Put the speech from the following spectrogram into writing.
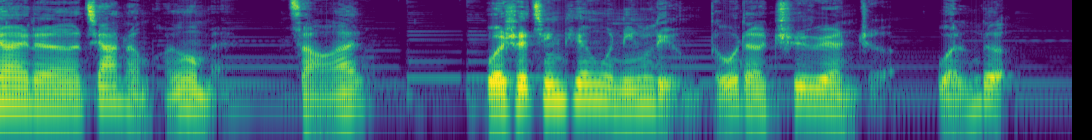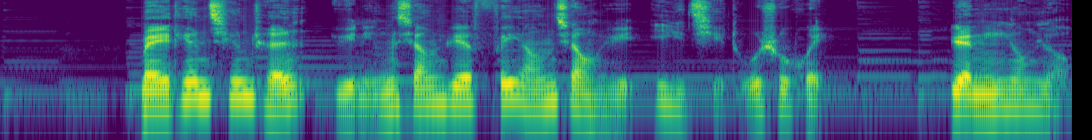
爱的家长朋友们，早安！我是今天为您领读的志愿者文乐，每天清晨与您相约飞扬教育一起读书会，愿您拥有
